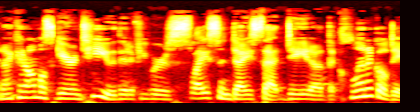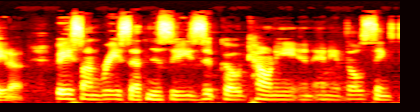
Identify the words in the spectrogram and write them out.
And I can almost guarantee you that if you were to slice and dice that data, the clinical data, based on race, ethnicity, zip code, county, and any of those things,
